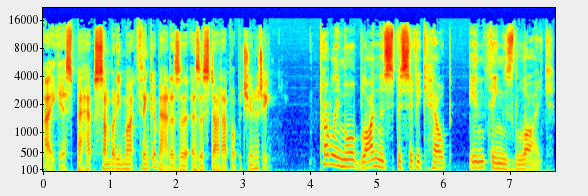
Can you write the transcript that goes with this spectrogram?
I guess perhaps somebody might think about as a as a startup opportunity. Probably more blindness specific help in things like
